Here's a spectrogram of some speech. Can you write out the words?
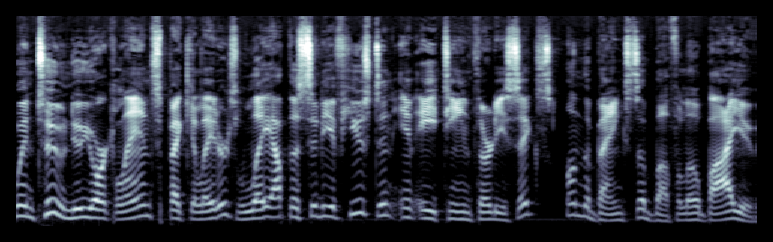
when two New York land speculators lay out the city of Houston in 1836 on the banks of Buffalo Bayou.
